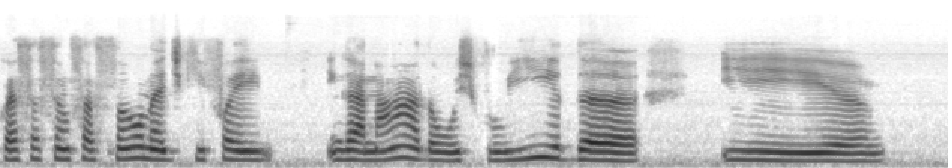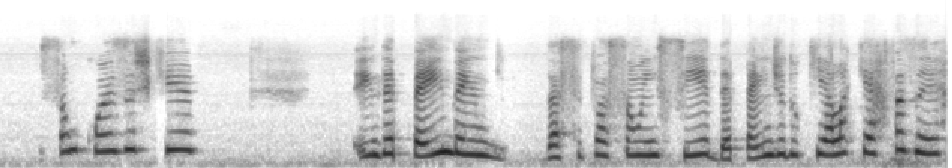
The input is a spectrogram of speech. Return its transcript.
com essa sensação, né, de que foi enganada ou excluída e são coisas que independem da situação em si, depende do que ela quer fazer.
